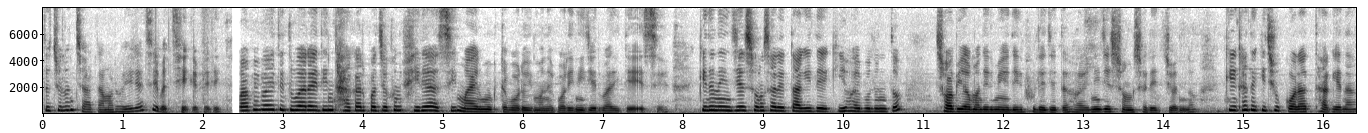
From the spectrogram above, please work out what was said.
তো চলুন, চাটা আমার হয়ে গেছে, এবার ছেঁকে ফেলি। বাপি বাড়িতে দু আড়াই দিন থাকার পর যখন ফিরে আসি, মায়ের মুখটা বড়ই মনে পড়ে, নিজের বাড়িতে এসে। কিন্তু নিজের সংসারের তাগিদে কী হয় বলুন তো? সবই আমাদের মেয়েদের ভুলে যেতে হয় নিজের সংসারের জন্য। কি এখানে কিছু করার থাকে না।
